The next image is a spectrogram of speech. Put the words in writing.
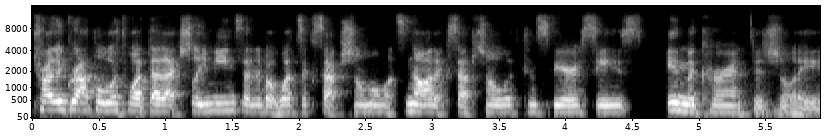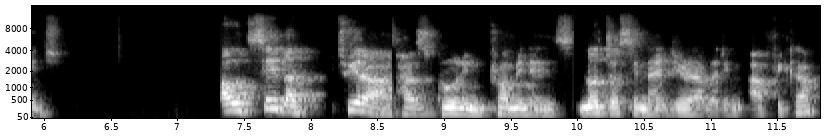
try to grapple with what that actually means and about what's exceptional and what's not exceptional with conspiracies in the current digital age I would say that Twitter has grown in prominence, not just in Nigeria, but in Africa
